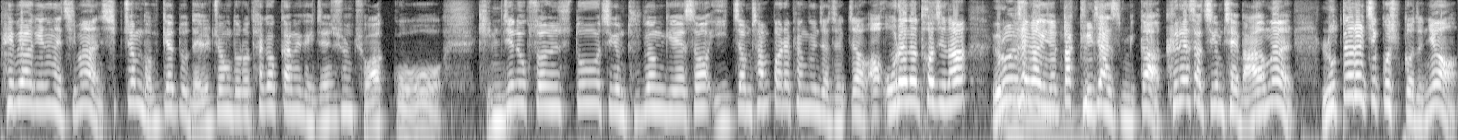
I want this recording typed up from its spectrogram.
패배하기는 했지만 10점 넘게 또 낼 정도로 타격감이 굉장히 좀 좋았고 김진욱 선수도 지금 두 경기에서 2.38의 평균 자책점. 아, 올해는 터지나? 이런 음. 생각이 좀딱 들지 않습니까? 그래서 지금 제 마음은 롯데를 찍고 싶거든요.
